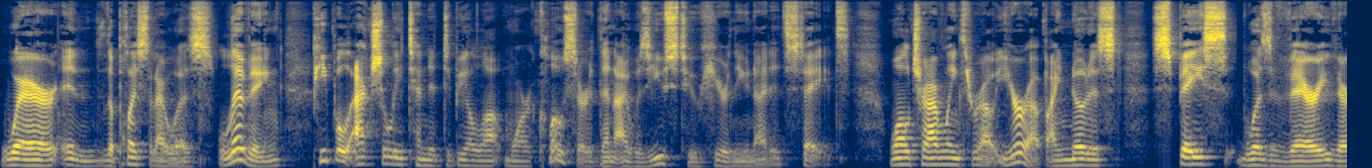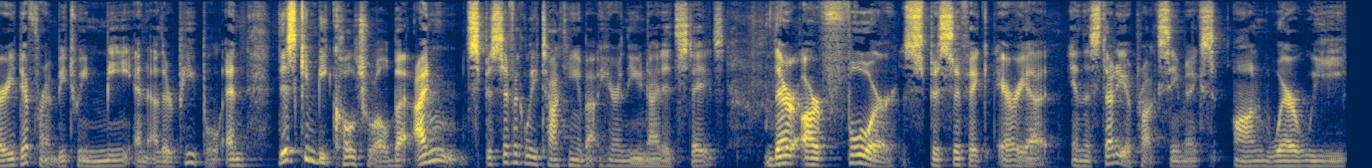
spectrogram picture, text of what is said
where, in the place that I was living, people actually tended to be a lot more closer than I was used to here in the United States. While traveling throughout Europe, I noticed space was very, very different between me and other people. And this can be cultural, but I'm specifically talking about here in the United States. There are four specific area in the study of proxemics on where we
